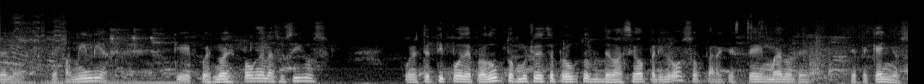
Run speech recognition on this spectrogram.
de, las, de familia que pues no expongan a sus hijos con este tipo de productos. Muchos de estos productos es demasiado peligrosos para que esté en manos de, de pequeños.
